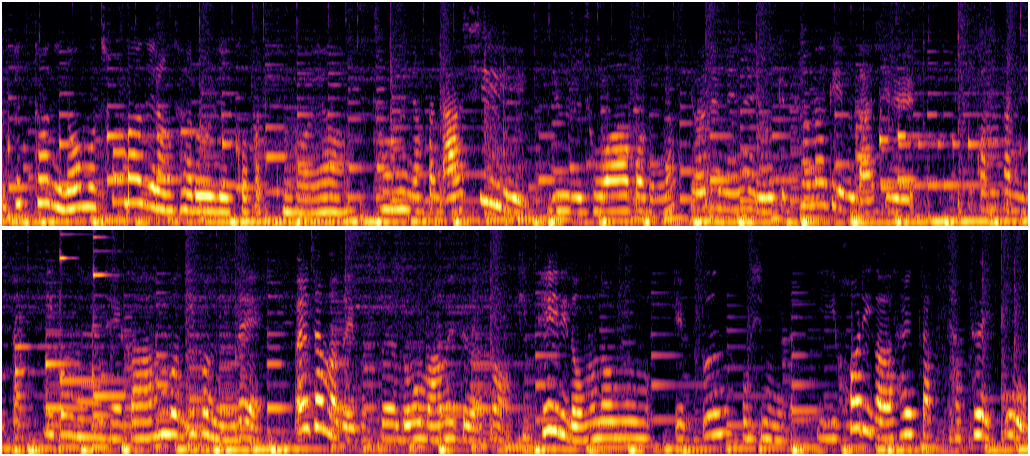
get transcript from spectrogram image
이 패턴이 너무 청바지랑 잘 어울릴 것 같은 거예요. 저는 약간 나시류를 좋아하거든요. 여름에는 이렇게 편하게 입은 나시를 추구한답니다. 이거는 제가 한번 입었는데 빨자마자 입었어요. 너무 마음에 들어서 디테일이 너무너무 예쁜 옷입니다. 이 허리가 살짝 잡혀있고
